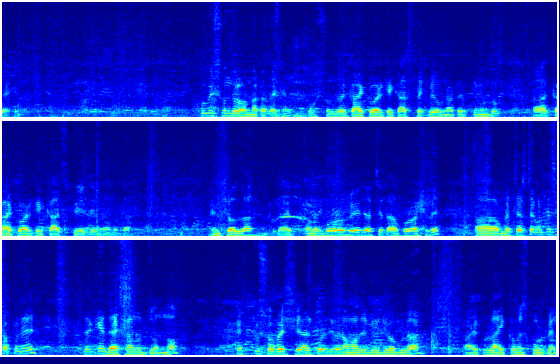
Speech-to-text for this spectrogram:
দেখেন। খুবই সুন্দর ওড়নাটা দেখেন, খুব সুন্দর কার্টওয়ার্কের কাজ থাকবে ওড়নাটাতে কিন্তু কার্টওয়ার্কের কাজ পেয়ে যাবেন ওড়নাটা। ইনশাল্লাহ লাইভ অনেক বড় হয়ে যাচ্ছে, তারপর আসলে আমরা চেষ্টা করতেছি আপনাদেরকে দেখানোর জন্য। একটু সবাই শেয়ার করে দেবেন আমাদের ভিডিওগুলো আর একটু লাইক কমেন্টস করবেন।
